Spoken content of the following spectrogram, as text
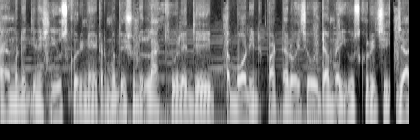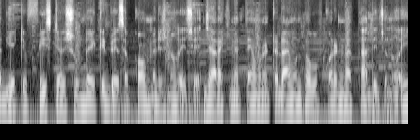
ডায়মন্ডের জিনিস ইউজ করি না এটার মধ্যে শুধু লাকি ওয়েলের যেই বডির পার্টটা রয়েছে, ওইটা আমরা ইউজ করেছি। যা দিয়ে একটি ফ্রিস্টাইল সুন্দর একটি ড্রেস আপ কম্বিনেশন হয়েছে। যারা কিনা তেমন একটা ডায়মন্ড টপ আপ করেন না, তাদের জন্য এই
